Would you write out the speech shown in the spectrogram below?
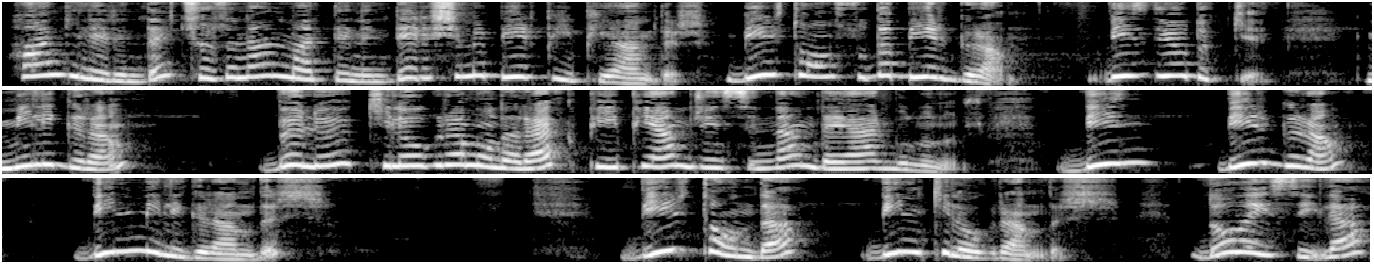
Hangilerinde çözünen maddenin derişimi 1 ppm'dir? 1 ton suda 1 gram. Biz diyorduk ki miligram bölü kilogram olarak ppm cinsinden değer bulunur. 1000 1 gram 1000 miligramdır. 1 tonda 1000 kilogramdır. Dolayısıyla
